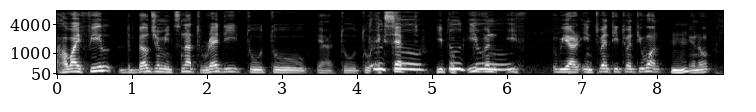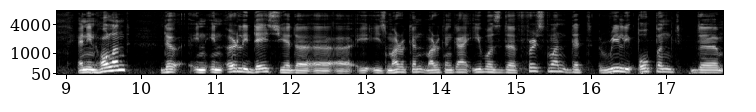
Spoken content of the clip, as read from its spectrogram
how I feel the Belgium it's not ready to to yeah to to, To- accept to- hip hop to- even if we are in 2021 you know and in Holland the in, in early days you had a, a, a he- he's Moroccan Moroccan guy. He was the first one that really opened the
